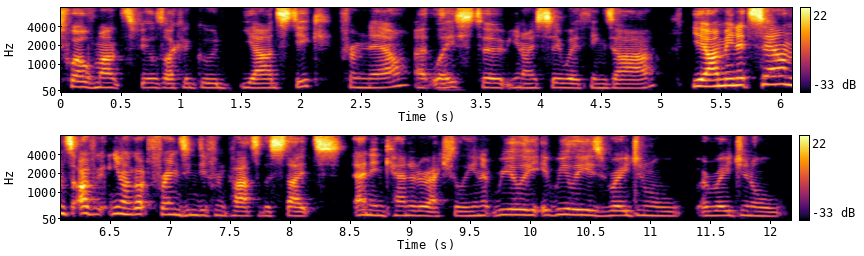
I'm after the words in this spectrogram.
12 months feels like a good yardstick from now, at least, to you know see where things are. Yeah, I mean, it sounds. I've you know got friends in different parts of the states and in Canada actually, and it really it really is regional a regional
